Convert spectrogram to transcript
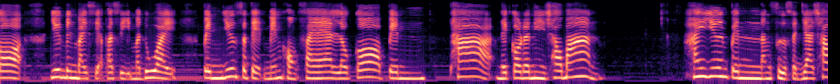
ก็ยื่นเป็นใบเสียภาษีมาด้วย เป็นยื่นสเตทเมนต์ของแฟน แล้วก็เป็นถ้าในกรณีเช่าบ้าน ให้ยื่นเป็นหนังสือสัญญาเช่า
